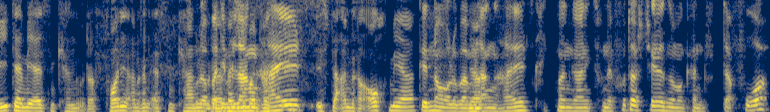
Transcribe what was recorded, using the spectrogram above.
später mehr essen kann oder vor den anderen essen kann. Oder bei dem wenn langen Hals. isst, isst der andere auch mehr. Genau, oder beim Ja. langen Hals kriegt man gar nichts von der Futterstelle, sondern man kann davor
